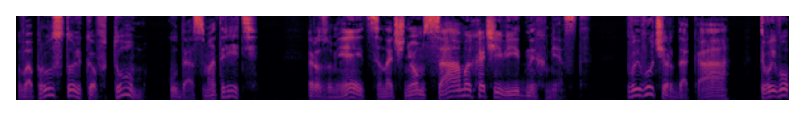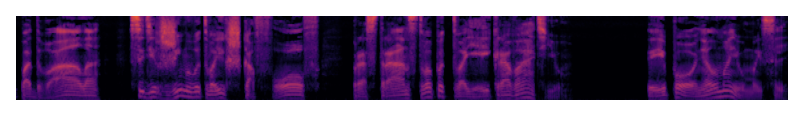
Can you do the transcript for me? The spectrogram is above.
Вопрос только в том, куда смотреть. Разумеется, начнем с самых очевидных мест. Твоего чердака, твоего подвала, содержимого твоих шкафов — Пространство под твоей кроватью. Ты понял мою мысль.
